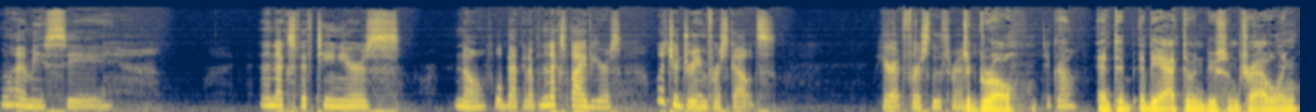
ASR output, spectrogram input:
let me see. In the next 15 years, no, we'll back it up. In the next five years, what's your dream for scouts here at First Lutheran To grow to grow? and to be active and do some traveling,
